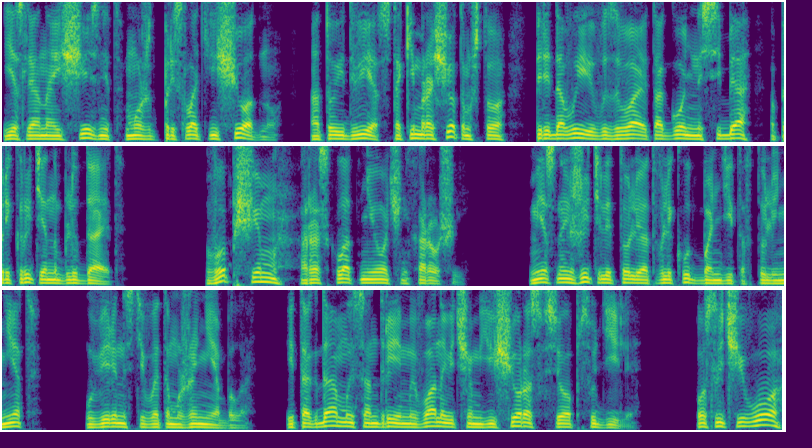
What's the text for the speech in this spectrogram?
если она исчезнет, может прислать еще одну, а то и две, с таким расчетом, что передовые вызывают огонь на себя, а прикрытие наблюдает. В общем, расклад не очень хороший. Местные жители то ли отвлекут бандитов, то ли нет. Уверенности в этом уже не было. И тогда мы с Андреем Ивановичем еще раз все обсудили. После чего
